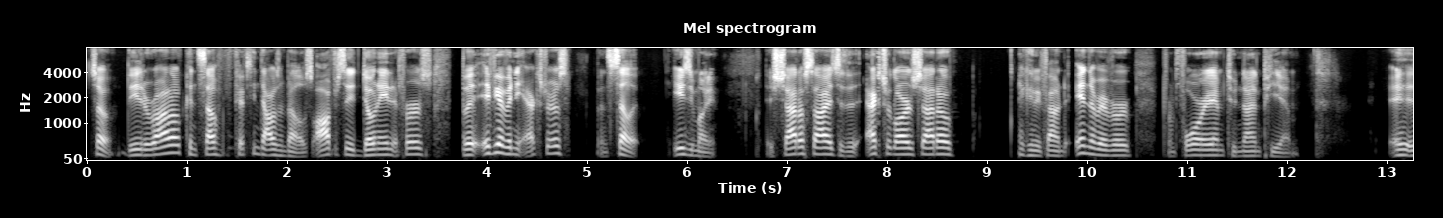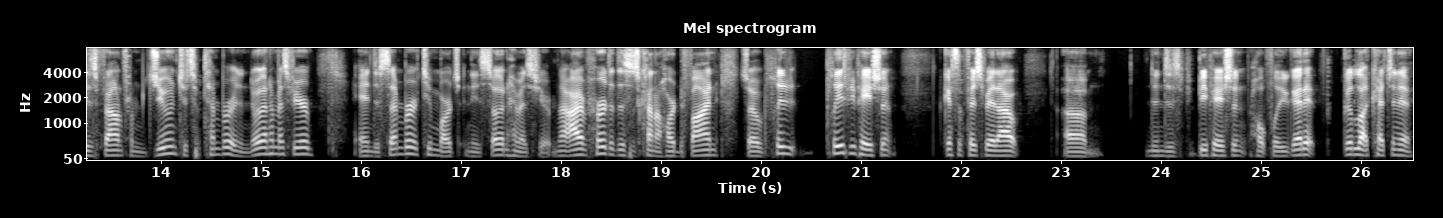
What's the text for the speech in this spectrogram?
So, the Dorado can sell for 15,000 bells. Obviously, donate it first, but if you have any extras, then sell it. Easy money. The shadow size is an extra large shadow. It can be found in the river from 4 a.m. to 9 p.m. It is found from June to September in the northern hemisphere and December to March in the southern hemisphere. Now, I've heard that this is kind of hard to find, so please please be patient. Get some fish bait out. Um, then just be patient. Hopefully you get it. Good luck catching it.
